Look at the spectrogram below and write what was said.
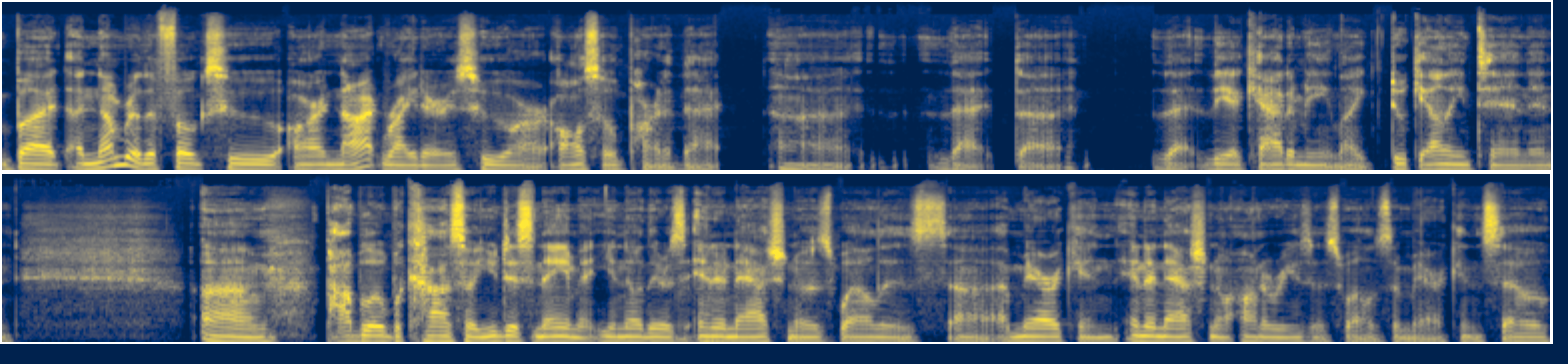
But a number of the folks who are not writers who are also part of that uh, that uh, that the academy, like Duke Ellington and um, Pablo Picasso, you just name it. You know, there's international as well as uh, American, international honorees as well as American. So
